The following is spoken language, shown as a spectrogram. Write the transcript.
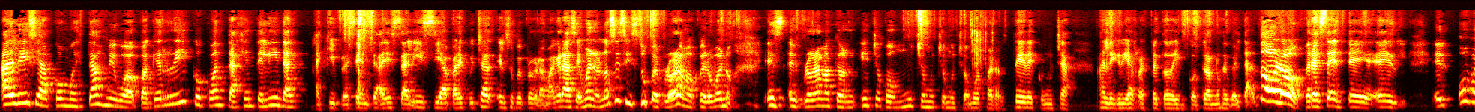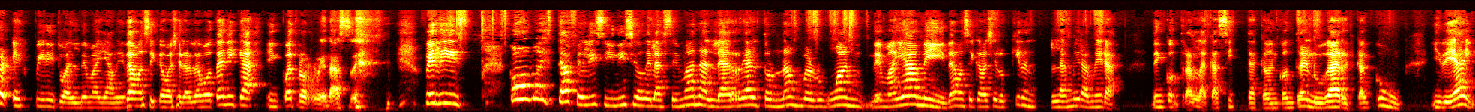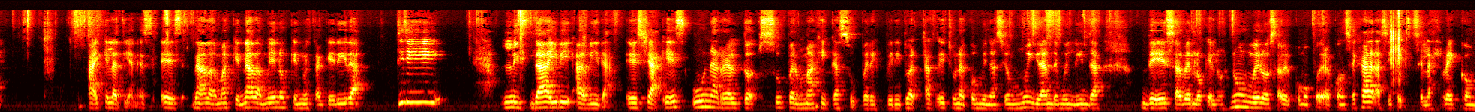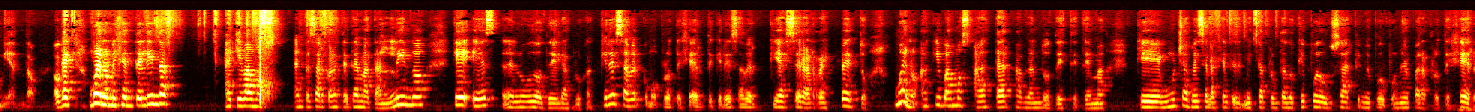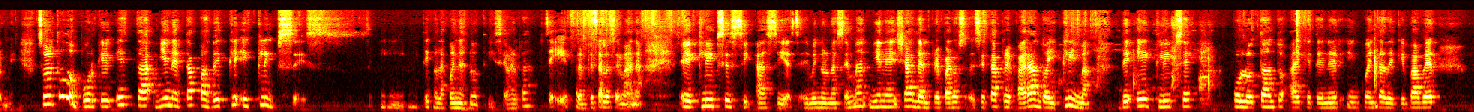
Alicia, ¿cómo estás, mi guapa? Qué rico, cuánta gente linda aquí presente a esta Alicia para escuchar el super programa. Gracias. Bueno, no sé si super programa, pero bueno, es el programa que han hecho con mucho, mucho, mucho amor para ustedes, con mucha alegría respecto de encontrarnos de vuelta. Dolo, presente, el, el Uber espiritual de Miami. Damas y caballeros, la botánica en cuatro ruedas. Feliz ¿Cómo está? Feliz inicio de la semana, la Realtor Number One de Miami. Damas y caballeros, ¿quieren la mera mera de encontrar la casita, de encontrar el lugar, Cancún ideal? Ay, que la tienes. Es nada más que nada menos que nuestra querida Tiri Dairi Avira. Ella es una realtor súper mágica, súper espiritual. Ha hecho una combinación muy grande, muy linda de saber lo que es los números, saber cómo poder aconsejar, así que se las recomiendo. ¿Ok? Bueno, mi gente linda, aquí vamos a empezar con este tema tan lindo que es el nudo de las brujas. ¿Quieres saber cómo protegerte? ¿Quieres saber qué hacer al respecto? Bueno, aquí vamos a estar hablando de este tema que muchas veces la gente me está preguntando qué puedo usar, qué me puedo poner para protegerme. Sobre todo porque esta viene etapas de eclipses tengo las buenas noticias, ¿verdad? Sí, para empezar la semana. Eclipses, sí, así es. Viene una semana, viene ya la se está preparando, hay clima de eclipse, por lo tanto hay que tener en cuenta de que va a haber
